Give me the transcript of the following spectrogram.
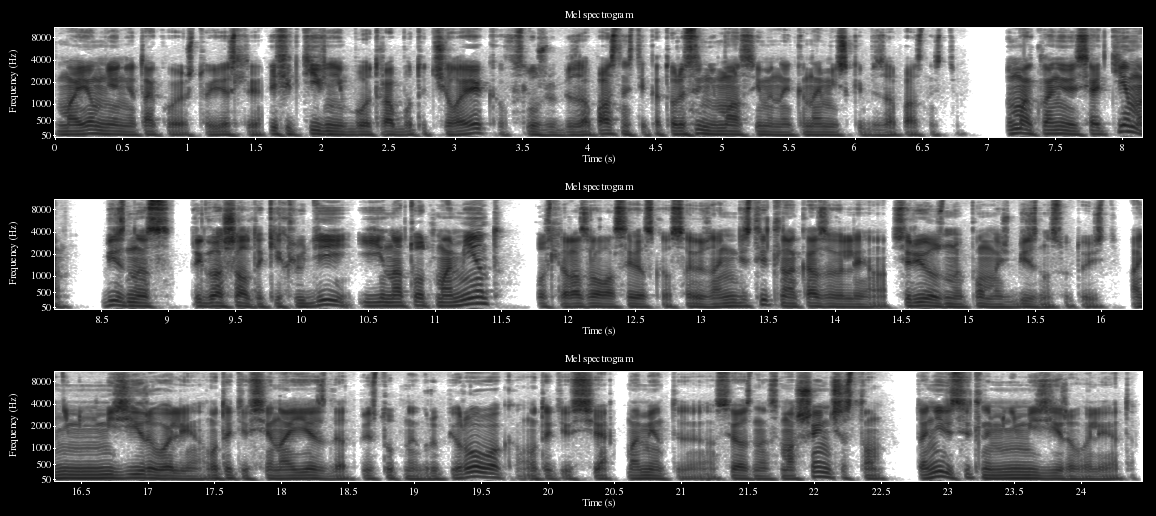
мое мнение такое, что если эффективнее будет работать человек в службе безопасности, который занимался именно экономической безопасностью. Но мы отклонились от темы. Бизнес приглашал таких людей, и на тот момент после развала Советского Союза, они действительно оказывали серьезную помощь бизнесу. То есть они минимизировали вот эти все наезды от преступных группировок, вот эти все моменты, связанные с мошенничеством. Они действительно минимизировали это.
